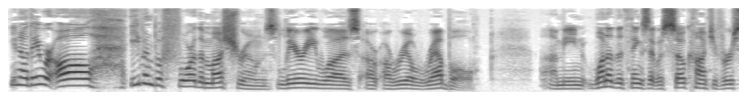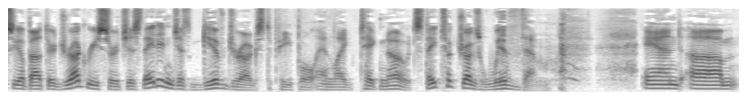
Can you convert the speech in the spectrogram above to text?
you know, they were all even before the mushrooms. Leary was a, a real rebel. I mean, one of the things that was so controversial about their drug research is they didn't just give drugs to people and like take notes. They took drugs with them. and, um,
